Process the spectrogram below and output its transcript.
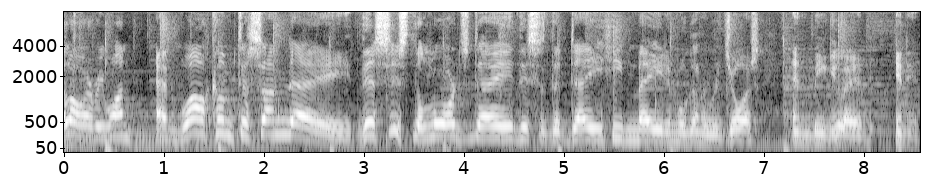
Hello, everyone, and welcome to Sunday. This is the Lord's Day. This is the day He made, and we're going to rejoice and be glad in it.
